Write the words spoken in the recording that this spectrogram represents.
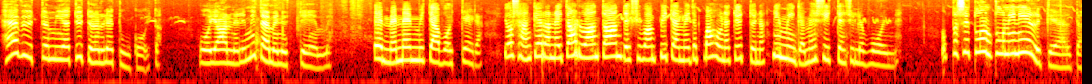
hävyttömiä tytön letukoita. Voi Anneli, mitä me nyt teemme? Emme me mitään voi tehdä. Jos hän kerran ei tahdo antaa anteeksi, vaan pitää meitä pahoina tyttönä, niin minkä me sitten sille voimme? Mutta se tuntuu niin ilkeältä,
